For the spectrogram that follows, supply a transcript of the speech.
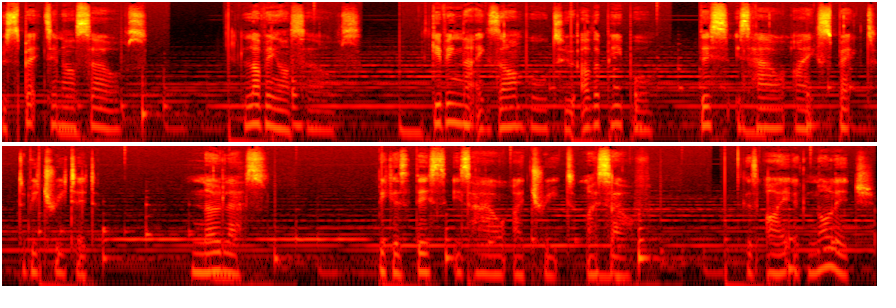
respecting ourselves, loving ourselves, giving that example to other people. This is how I expect to be treated, no less, because this is how I treat myself, because I acknowledge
